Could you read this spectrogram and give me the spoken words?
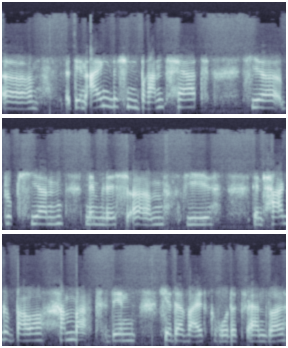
äh, den eigentlichen Brandherd hier blockieren, nämlich ähm, die, den Tagebau Hambach, den hier der Wald gerodet werden soll.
